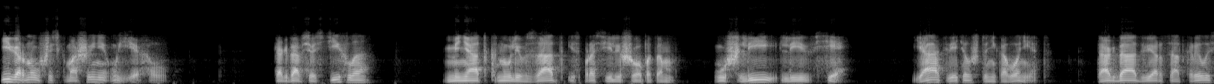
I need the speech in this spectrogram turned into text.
и, вернувшись к машине, уехал. Когда все стихло, меня ткнули в зад и спросили шепотом, ушли ли все. Я ответил, что никого нет. Тогда дверца открылась,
